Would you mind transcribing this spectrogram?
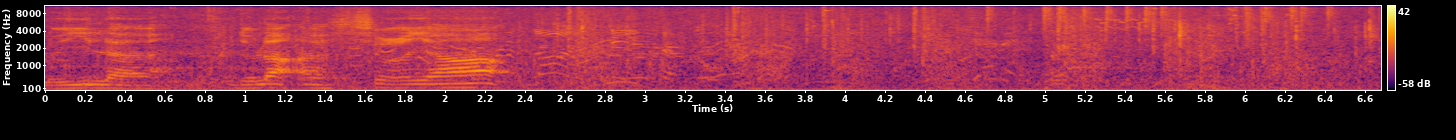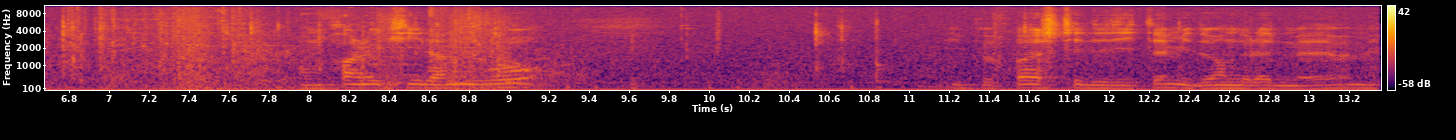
le heal euh, de la euh, Furia. On prend le kill à nouveau. Il peut pas acheter des items, il demande de l'aide, mais, mais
